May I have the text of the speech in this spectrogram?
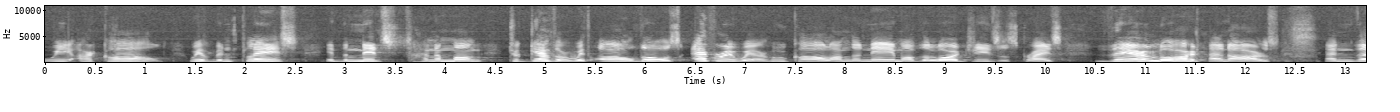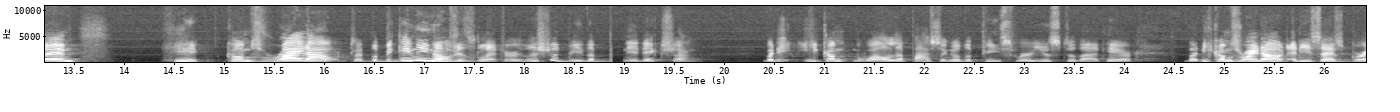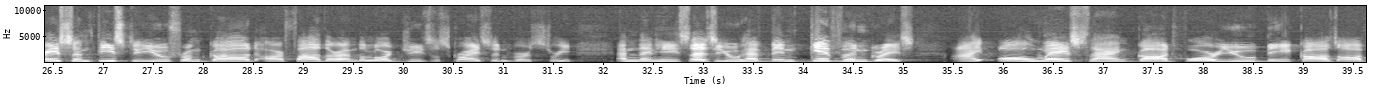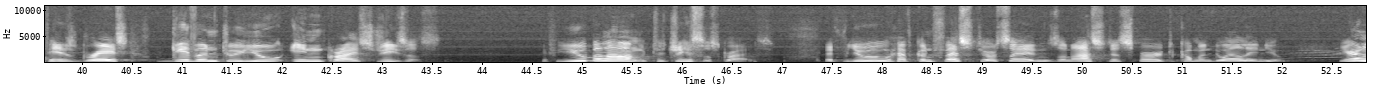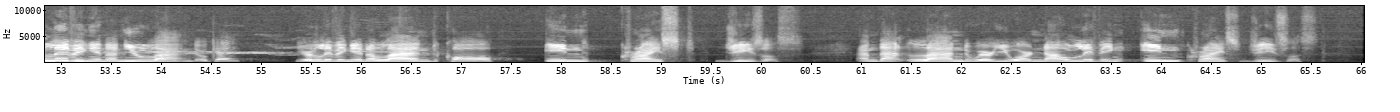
We are called, we have been placed in the midst and among, together with all those everywhere who call on the name of the Lord Jesus Christ, their Lord and ours. And then he comes right out at the beginning of his letter. This should be the benediction. But he, he comes, well, the passing of the peace, we're used to that here. But he comes right out and he says, Grace and peace to you from God our Father and the Lord Jesus Christ in verse 3. And then he says, You have been given grace. I always thank God for you because of his grace given to you in Christ Jesus. If you belong to Jesus Christ, if you have confessed your sins and asked His Spirit to come and dwell in you, you're living in a new land, okay? You're living in a land called in Christ Jesus. And that land where you are now living in Christ Jesus,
